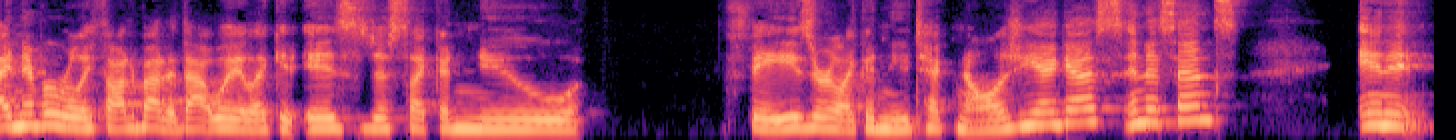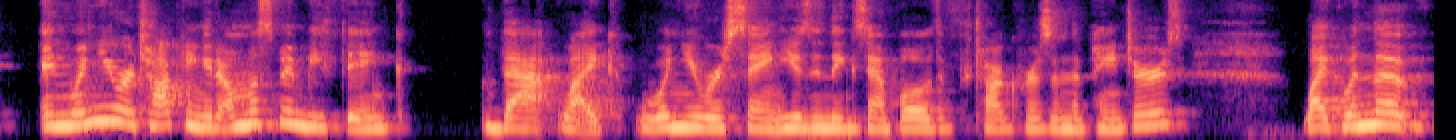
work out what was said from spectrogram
I never really thought about it that way. Like it is just like a new phase or like a new technology, I guess, in a sense. And it and when you were talking, it almost made me think that like when you were saying using the example of the photographers and the painters, like when the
